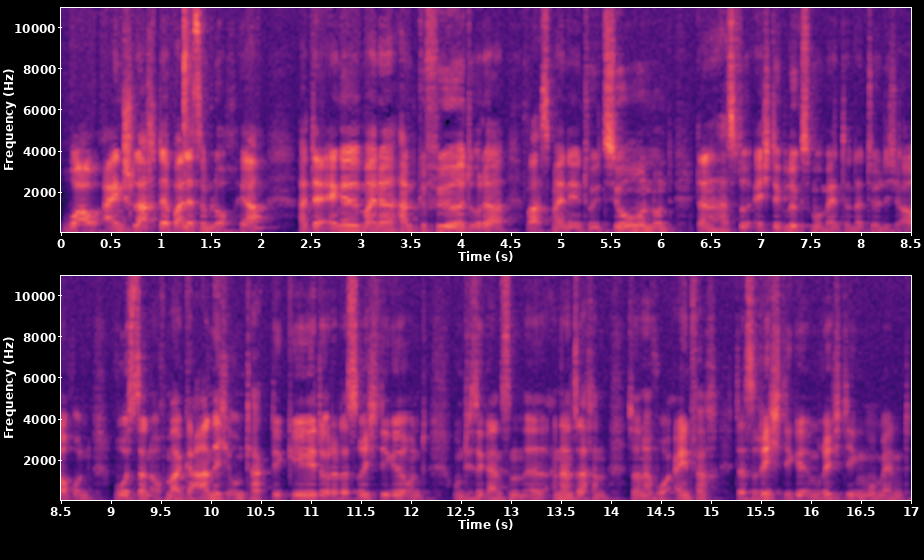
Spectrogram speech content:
wow, ein Schlag, der Ball ist im Loch, ja hat der Engel meine Hand geführt oder war es meine Intuition? Und dann hast du echte Glücksmomente natürlich auch und wo es dann auch mal gar nicht um Taktik geht oder das Richtige und um diese ganzen äh, anderen Sachen, sondern wo einfach das Richtige im richtigen Moment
